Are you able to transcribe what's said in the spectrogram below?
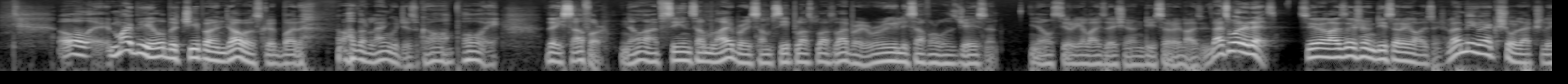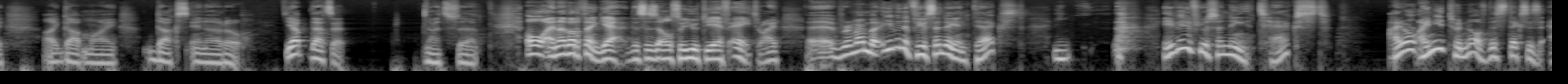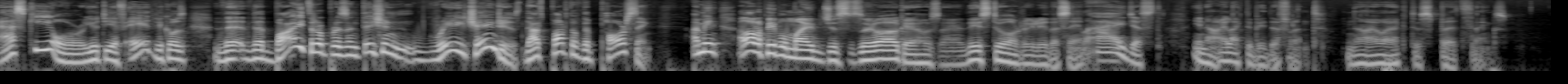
Well, it might be a little bit cheaper in JavaScript, but other languages, oh boy, they suffer. You know, I've seen some libraries, some C++ library really suffer with JSON. You know, serialization and deserialization. That's what it is. Serialization and deserialization. Let me make sure actually I got my ducks in a row. Yep, that's it. That's uh, oh another thing. Yeah, this is also UTF-8, right? Uh, remember, even if you're sending in text, even if you're sending text, I don't. I need to know if this text is ASCII or UTF-8 because the the byte representation really changes. That's part of the parsing. I mean, a lot of people might just say, "Okay, Hussein, these two are really the same." I just, you know, I like to be different. Know, I like to split things.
